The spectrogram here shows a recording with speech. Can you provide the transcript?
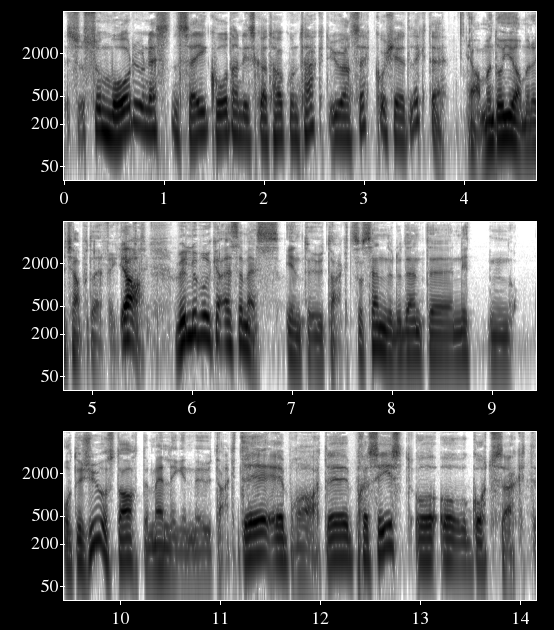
så, så må du jo nesten si hvordan de skal ta kontakt, uansett hvor kjedelig det er. ja, men da gjør vi det kjapt og effektivt. Ja. Vil du bruke SMS inn til utakt, så sender du den til 1987 og starte meldingen med utakt. Det er bra. Det er presist og, og godt sagt.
